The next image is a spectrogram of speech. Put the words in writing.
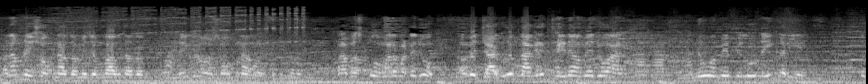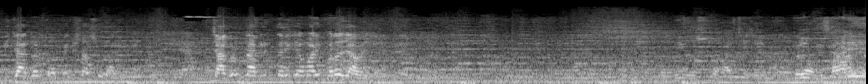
પણ અમને શોખ ના હતો અમે જમવા આવતા તો અમને કેવો શોખ ના હોય. પણ આ વસ્તુ અમારા માટે જો અમે જાગૃત નાગરિક થઈને અમે જો આનું અમે પેલું નહીં કરીએ તો બીજા આગળ તો અપેક્ષા શું લાગે જાગૃત નાગરિક તરીકે અમારી ફરજ આવે છે. મારી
